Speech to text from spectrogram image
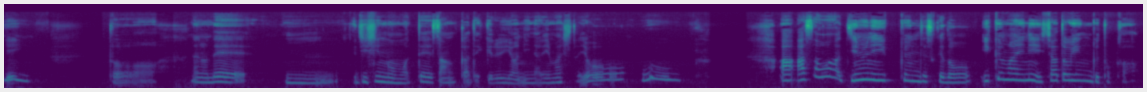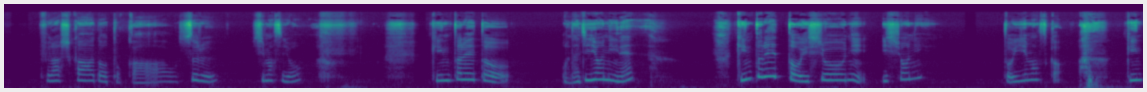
イェイと、なので、うん、自信を持って参加できるようになりましたよ。あ、朝はジムに行くんですけど、行く前にシャドウイングとか、フラッシュカードとかをする、しますよ。筋トレと同じようにね。筋トレと一緒に、一緒に？と言いますか筋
